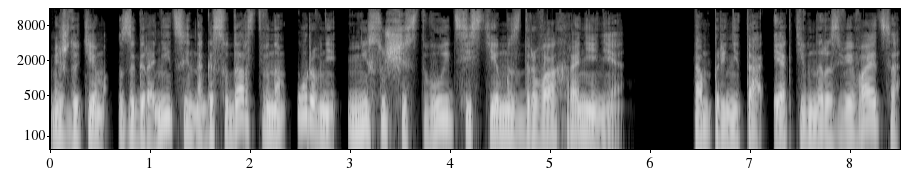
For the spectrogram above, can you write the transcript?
Между тем, за границей на государственном уровне не существует системы здравоохранения. Там принята и активно развивается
